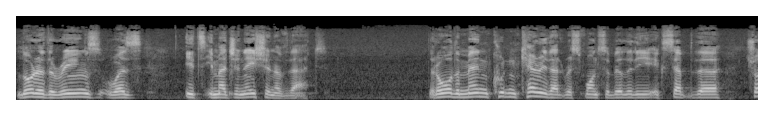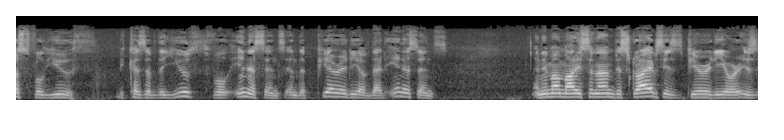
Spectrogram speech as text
Lord of the Rings was its imagination of that. That all the men couldn't carry that responsibility except the trustful youth because of the youthful innocence and the purity of that innocence. And Imam Ali describes his purity or is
